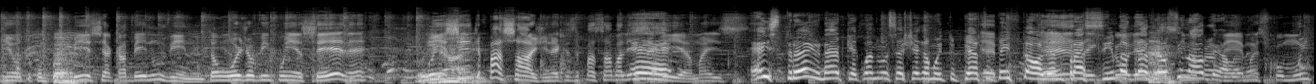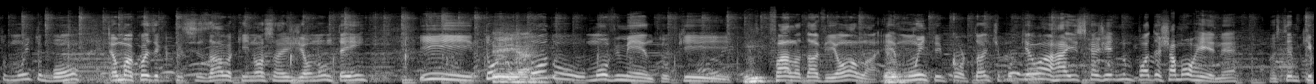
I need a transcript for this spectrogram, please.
tinha outro compromisso e acabei não vindo. Então hoje eu vim conhecer, né? Conheci de passagem, né? Que você passava ali e é, via, mas. É estranho, né? Porque quando você chega muito perto, é, você tem que ficar olhando é, para cima para ver o final dela. Ver, né? Mas ficou muito, muito bom. É uma coisa que precisava, que em nossa região não tem. E todo, é. Movimento que fala da viola é muito importante porque é uma raiz que a gente não pode deixar morrer, né? Nós temos que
